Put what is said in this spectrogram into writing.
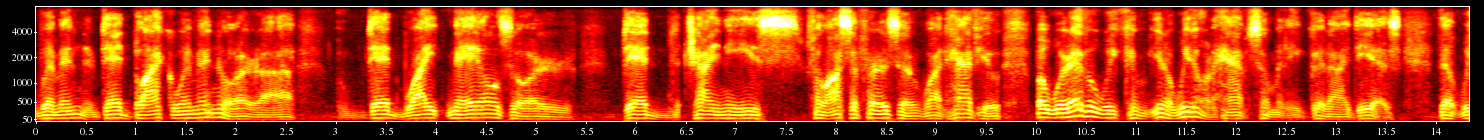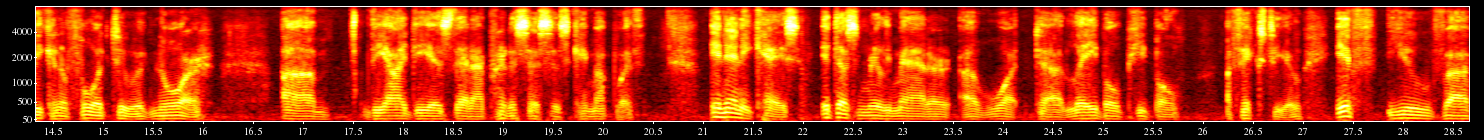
women, dead black women, or uh, dead white males, or dead Chinese philosophers or what have you. But wherever we can, you know, we don't have so many good ideas that we can afford to ignore um, the ideas that our predecessors came up with in any case, it doesn't really matter uh, what uh, label people affix to you. If you've uh,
